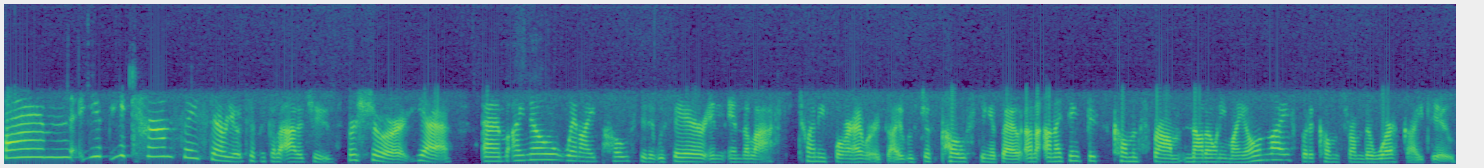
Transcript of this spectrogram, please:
Um, you you can say stereotypical attitudes for sure. Yeah. Um, I know when I posted, it was there in, in the last 24 hours. I was just posting about, and, and I think this comes from not only my own life, but it comes from the work I do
